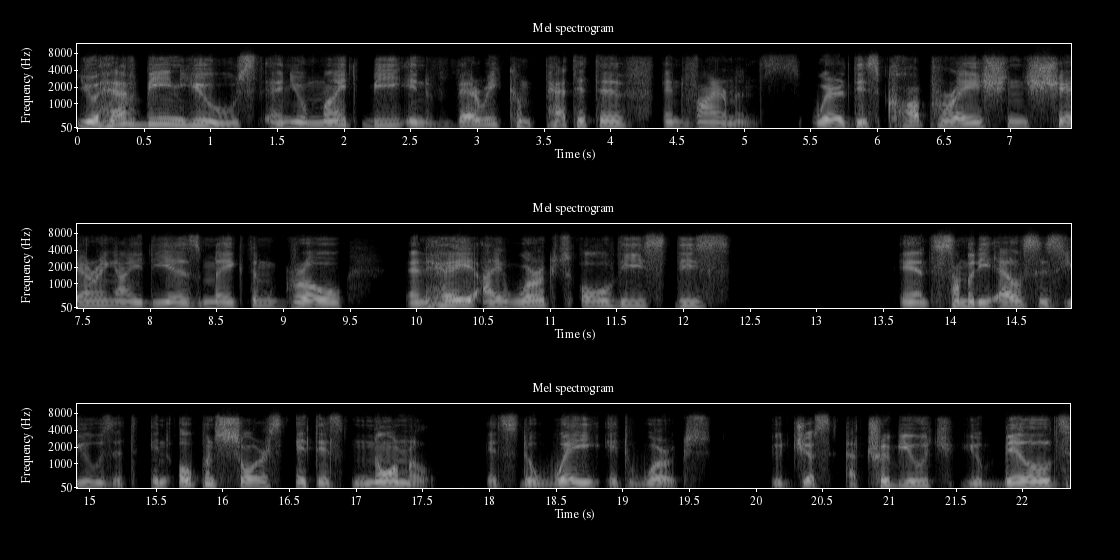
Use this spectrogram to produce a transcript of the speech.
You have been used and you might be in very competitive environments where this cooperation sharing ideas make them grow and hey i worked all these these and somebody else has used it. In open source it is normal. It's the way it works. You just attribute you build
